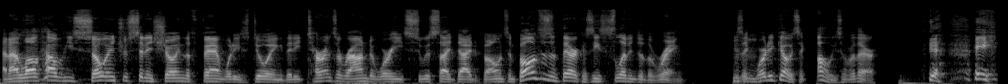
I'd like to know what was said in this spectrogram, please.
And I love how he's so interested in showing the fan what he's doing that he turns around to where he suicide died Bones, and Bones isn't there because he slid into the ring. He's like, mm-hmm. "Where'd he go?" He's like, "Oh, he's over there." yeah, he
